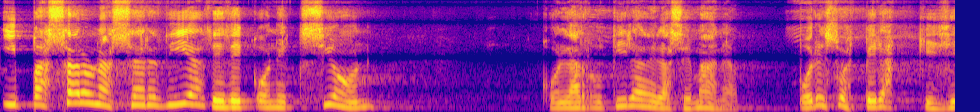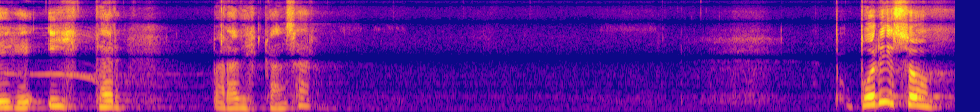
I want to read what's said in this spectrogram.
y pasaron a ser días de desconexión con la rutina de la semana. Por eso esperas que llegue Easter para descansar. Por eso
